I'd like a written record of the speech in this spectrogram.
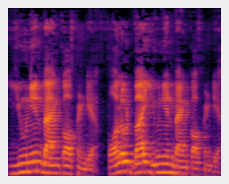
Union Bank of India, followed by Union Bank of India.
